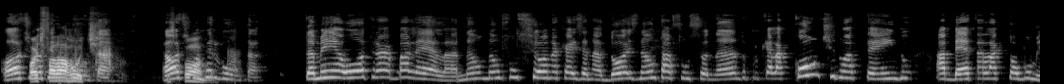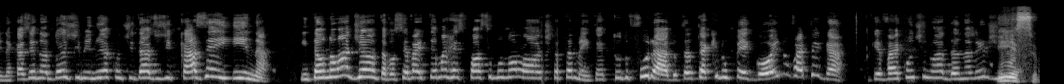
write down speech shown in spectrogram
Ótima Pode falar, pergunta. Ruth. É ótima pergunta. Também é outra balela. Não, não funciona a caseína 2, não está funcionando, porque ela continua tendo a beta-lactobumina. A caseína 2 diminui a quantidade de caseína. Então não adianta, você vai ter uma resposta imunológica também. Então é tudo furado. Tanto é que não pegou e não vai pegar, porque vai continuar dando alergia. Isso.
